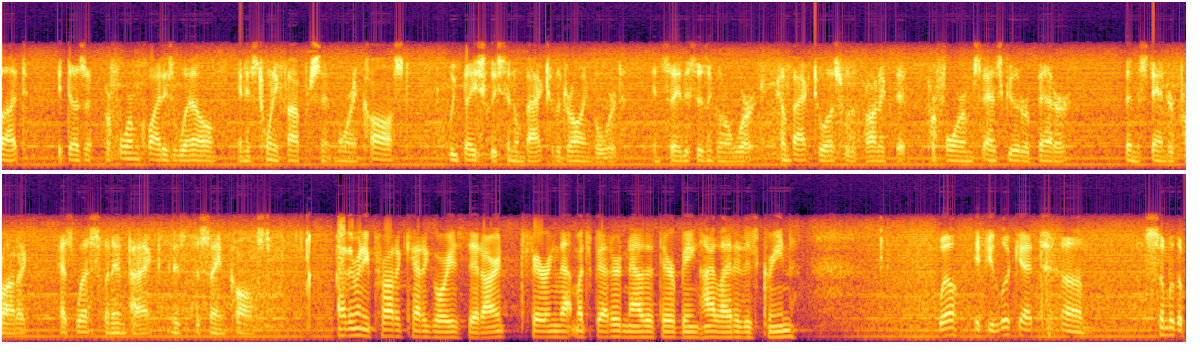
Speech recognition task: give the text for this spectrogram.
but it doesn't perform quite as well and it's 25% more in cost, we basically send them back to the drawing board and say this isn't going to work. Come back to us with a product that performs as good or better than the standard product, has less of an impact, and is at the same cost. Are there any product categories that aren't faring that much better now that they're being highlighted as green? Well, if you look at um, some of the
